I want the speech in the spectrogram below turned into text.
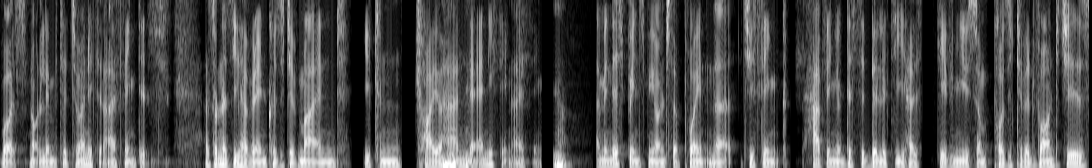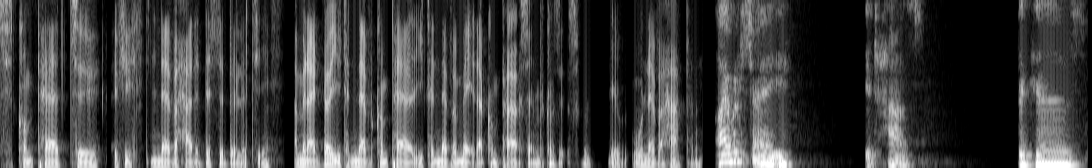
well, it's not limited to anything. I think it's as long as you have an inquisitive mind, you can try your hand at anything. I think. Yeah. I mean, this brings me on to the point that do you think having your disability has given you some positive advantages compared to if you th- never had a disability? I mean, I know you can never compare, you can never make that comparison because it's it will never happen. I would say it has. Because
